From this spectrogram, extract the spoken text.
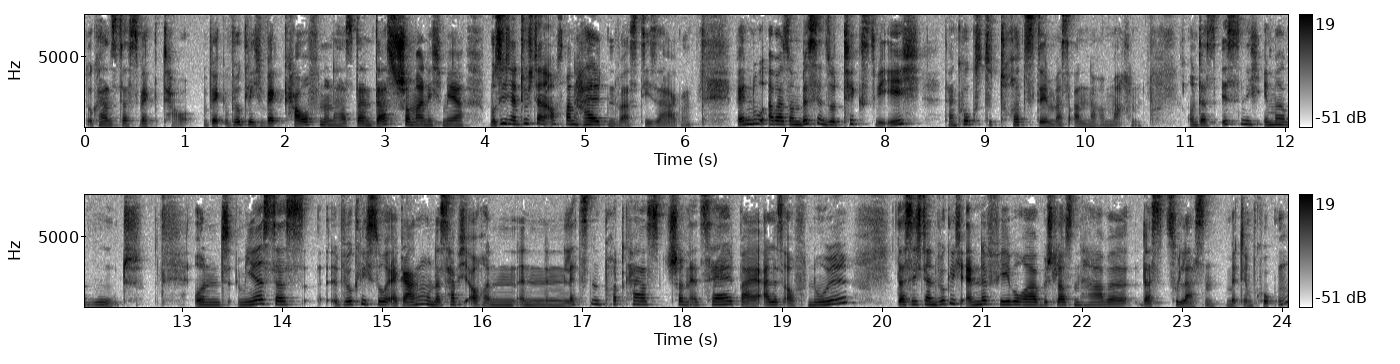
Du kannst das wegtau weg, wirklich wegkaufen und hast dann das schon mal nicht mehr. Muss ich natürlich dann auch dran halten, was die sagen. Wenn du aber so ein bisschen so tickst wie ich, dann guckst du trotzdem, was andere machen. Und das ist nicht immer gut. Und mir ist das wirklich so ergangen, und das habe ich auch in, in den letzten Podcast schon erzählt, bei Alles auf Null, dass ich dann wirklich Ende Februar beschlossen habe, das zu lassen mit dem Gucken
